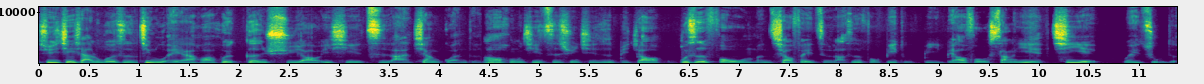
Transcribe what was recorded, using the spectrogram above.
其实接下来如果是进入 AI 的话，会更需要一些治安相关的。然后宏基资讯其实比较不是否我们消费者啦，是否 B to B，比较否商业企业为主的。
